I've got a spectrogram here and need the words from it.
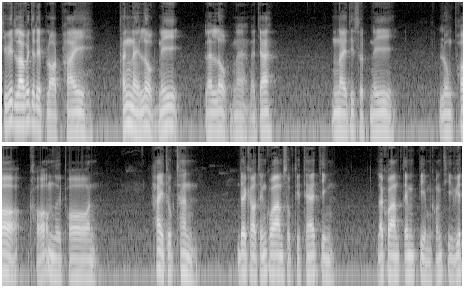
ชีวิตเราก็จะได้ปลอดภัยทั้งในโลกนี้และโลกหน้านะจ๊ะ ในที่สุดนี้หลวงพ่อขออำนวยพร ให้ทุกท่านได้เข้าถึงความสุขที่แท้จริง และความเต็มเปี่ยมของชีวิต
